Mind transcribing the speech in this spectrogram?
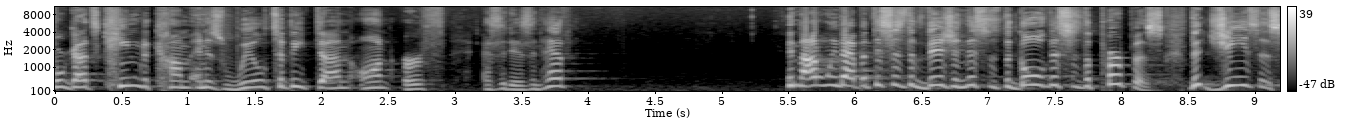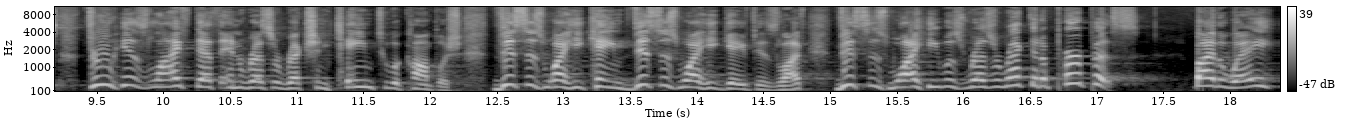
for God's kingdom to come and his will to be done on earth as it is in heaven. And not only that, but this is the vision, this is the goal, this is the purpose that Jesus, through his life, death, and resurrection, came to accomplish. This is why he came. This is why he gave his life. This is why he was resurrected. A purpose. By the way,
